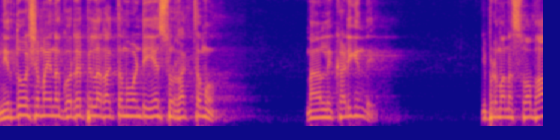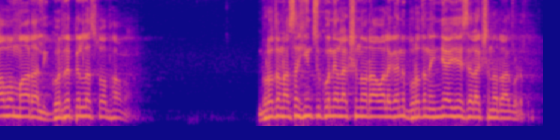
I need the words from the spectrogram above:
నిర్దోషమైన గొర్రెపిల్ల రక్తము వంటి యేసు రక్తము మనల్ని కడిగింది. ఇప్పుడు మన స్వభావం మారాలి గొర్రెపిల్ల స్వభావం. బురదను అసహించుకునే లక్షణం రావాలి కానీ బురదను ఎంజాయ్ చేసే లక్షణం రాకూడదు.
